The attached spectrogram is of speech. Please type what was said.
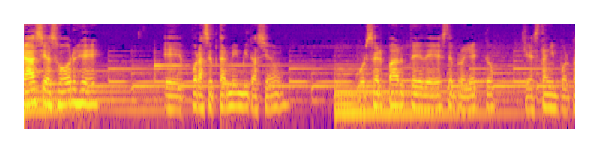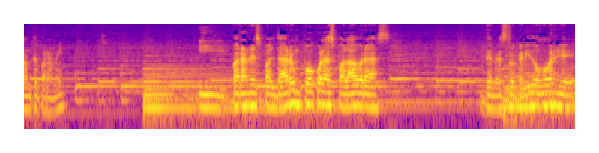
Gracias Jorge eh, por aceptar mi invitación, por ser parte de este proyecto que es tan importante para mí. Y para respaldar un poco las palabras de nuestro querido Jorge,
